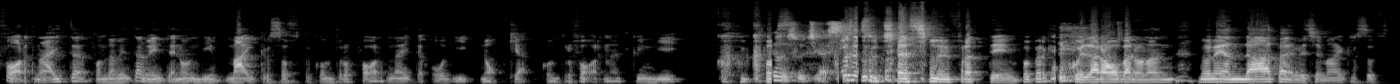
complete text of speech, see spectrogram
Fortnite, fondamentalmente non di Microsoft contro Fortnite o di Nokia contro Fortnite, quindi cosa, è successo? cosa è successo nel frattempo? Perché quella roba non, ha, non è andata, invece Microsoft...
